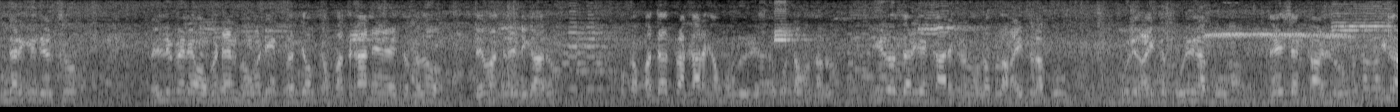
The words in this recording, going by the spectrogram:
అందరికీ తెలుసు మెల్లిమెల్లి ఒకటానికొకటి ప్రతి ఒక్క పథకాన్ని ఏదైతే ఉన్నదో రేవంత్ రెడ్డి గారు ఒక పద్ధతి ప్రకారంగా ముందుకు తీసుకుపోతా ఉన్నారు. ఈరోజు జరిగే కార్యక్రమం లోపల రైతులకు కూలి రైతు కూలీలకు రేషన్ కార్డులు ఇళ్ళ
